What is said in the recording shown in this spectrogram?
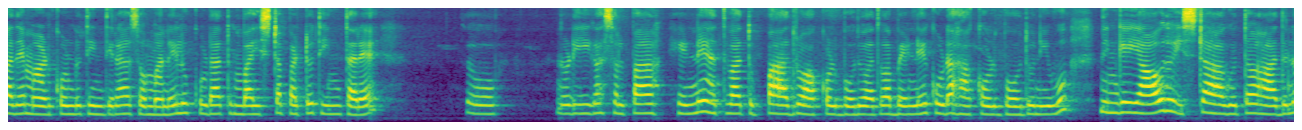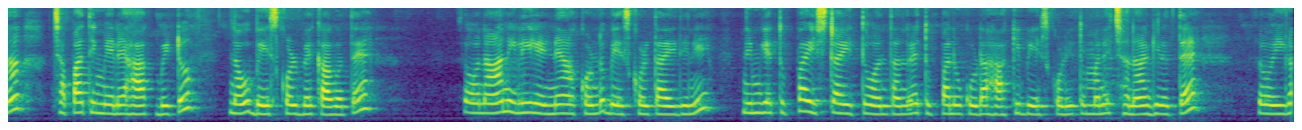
ಪದೇ ಮಾಡಿಕೊಂಡು ತಿಂತೀರಾ? ಸೊ ಮನೇಲೂ ಕೂಡ ತುಂಬ ಇಷ್ಟಪಟ್ಟು ತಿಂತಾರೆ. ಸೊ ನೋಡಿ, ಈಗ ಸ್ವಲ್ಪ ಎಣ್ಣೆ ಅಥವಾ ತುಪ್ಪ ಆದರೂ ಹಾಕ್ಕೊಳ್ಬೋದು ಅಥವಾ ಬೆಣ್ಣೆ ಕೂಡ ಹಾಕ್ಕೊಳ್ಬೋದು ನೀವು. ನಿಮಗೆ ಯಾವುದು ಇಷ್ಟ ಆಗುತ್ತೋ ಅದನ್ನು ಚಪಾತಿ ಮೇಲೆ ಹಾಕಿಬಿಟ್ಟು ನಾವು ಬೇಯಿಸ್ಕೊಳ್ಬೇಕಾಗುತ್ತೆ. ಸೊ ಇಲ್ಲಿ ಎಣ್ಣೆ ಹಾಕ್ಕೊಂಡು ಬೇಯಿಸ್ಕೊಳ್ತಾ ಇದ್ದೀನಿ. ನಿಮಗೆ ತುಪ್ಪ ಇಷ್ಟ ಇತ್ತು ಅಂತಂದರೆ ತುಪ್ಪನೂ ಕೂಡ ಹಾಕಿ ಬೇಯಿಸ್ಕೊಳ್ಳಿ. ತುಂಬಾ ಚೆನ್ನಾಗಿರುತ್ತೆ. ಸೊ ಈಗ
